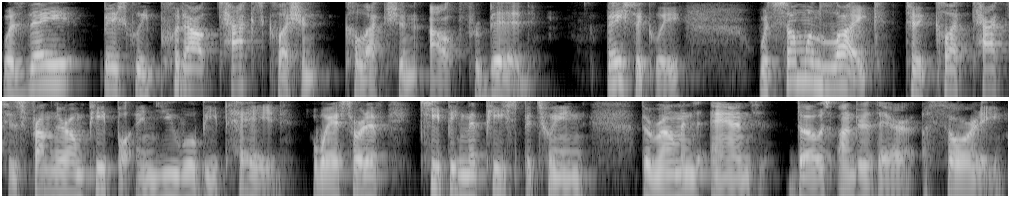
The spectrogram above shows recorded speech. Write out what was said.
was they basically put out tax collection, out for bid. Basically, would someone like to collect taxes from their own people and you will be paid? A way of sort of keeping the peace between the Romans and those under their authority.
